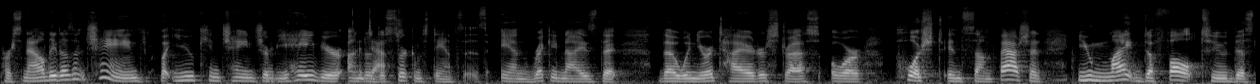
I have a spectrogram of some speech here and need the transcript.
personality doesn't change, but you can change your behavior under the circumstances and recognize that though when you're tired or stressed or pushed in some fashion, you might default to this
